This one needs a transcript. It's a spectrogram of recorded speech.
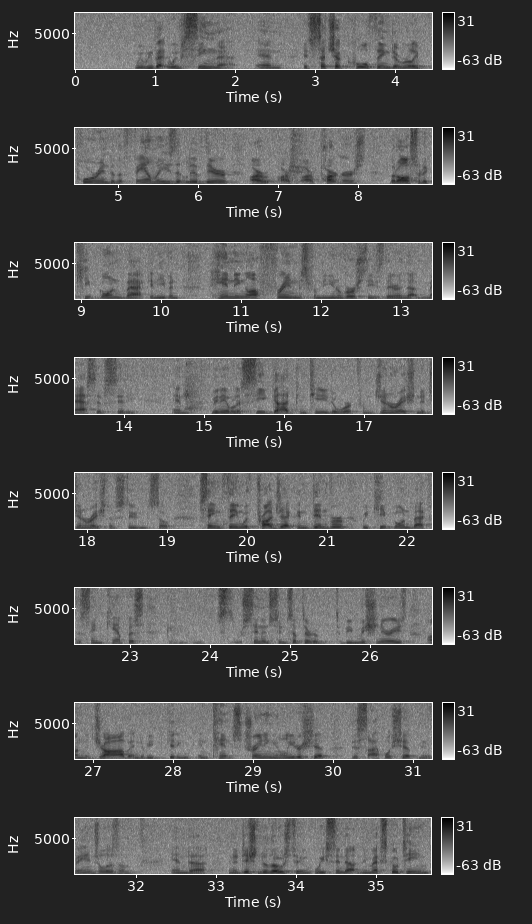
Mean, we've, we've seen that. And it's such a cool thing to really pour into the families that live there, our, our, our partners, but also to keep going back and even handing off friends from the universities there in that massive city and being able to see God continue to work from generation to generation of students. So, same thing with Project in Denver. We keep going back to the same campus, sending students up there to, to be missionaries on the job and to be getting intense training in leadership, discipleship, and evangelism. And uh, in addition to those two, we send out New Mexico team.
